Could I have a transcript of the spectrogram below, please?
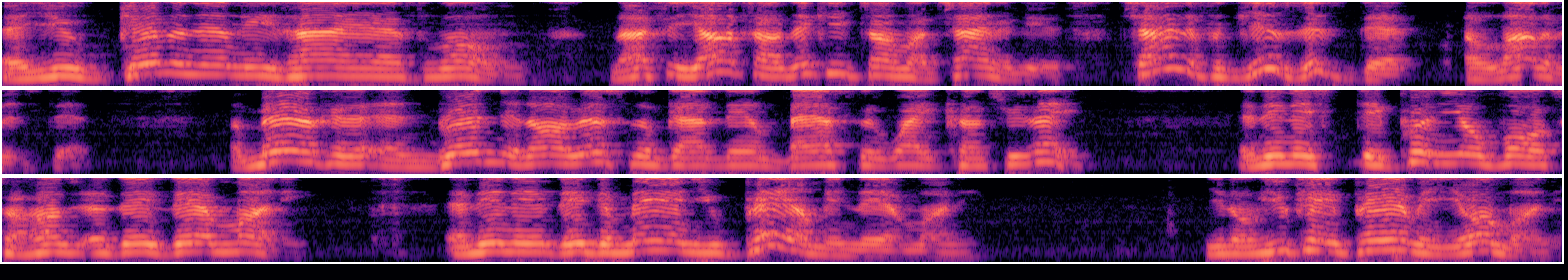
and you've given them these high ass loans. Now, I see, y'all talk, they keep talking about China did. China forgives its debt, a lot of its debt. America and Britain and all the rest of them goddamn bastard white countries ain't. And then they they put in your vaults a hundred they their money. And then they, they demand you pay them in their money. You know, you can't pay them in your money.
